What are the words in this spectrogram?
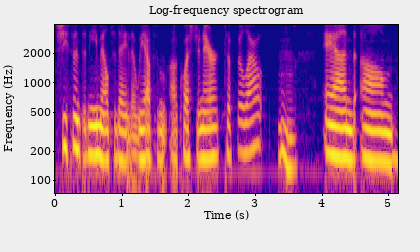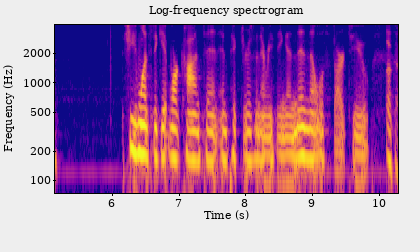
she sent an email today that we have some uh, questionnaire to fill out. mhm. and um, she wants to get more content and pictures and everything and then they will start to okay?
